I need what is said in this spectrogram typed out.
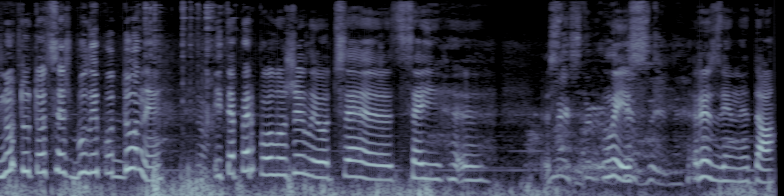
Ну тут оце ж були поддони. І тепер положили оце цей е, Лист лист резини. резини. Да.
